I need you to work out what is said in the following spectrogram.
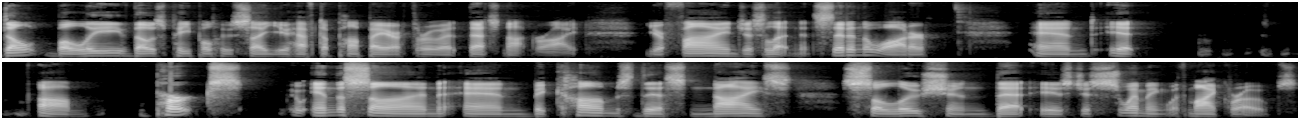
Don't believe those people who say you have to pump air through it. That's not right. You're fine just letting it sit in the water, and it um, perks in the sun and becomes this nice solution that is just swimming with microbes.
